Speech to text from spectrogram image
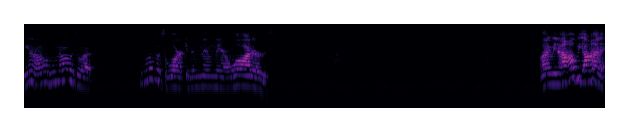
you know, who knows what's, who knows what's larking in them there waters. I mean, I'll be honest.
